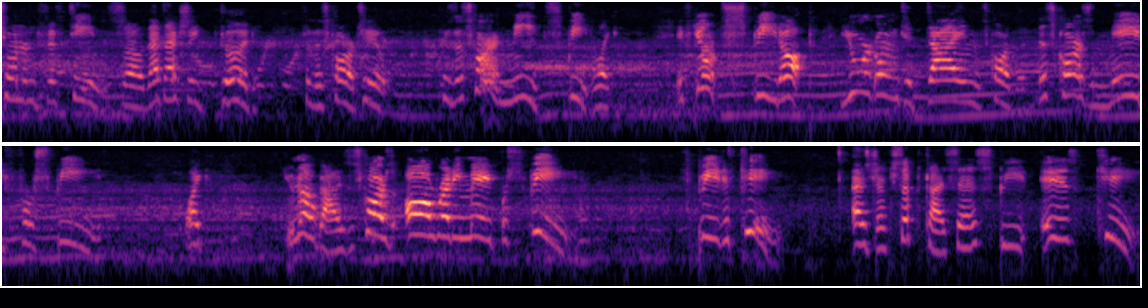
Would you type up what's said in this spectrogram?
215. So, that's actually good for this car, too. Because this car needs speed. Like, if you don't speed up, you are going to die in this car. This car is made for speed. Like, you know, guys, this car is already made for speed. Speed is key. As Jacksepticeye says, speed is key.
